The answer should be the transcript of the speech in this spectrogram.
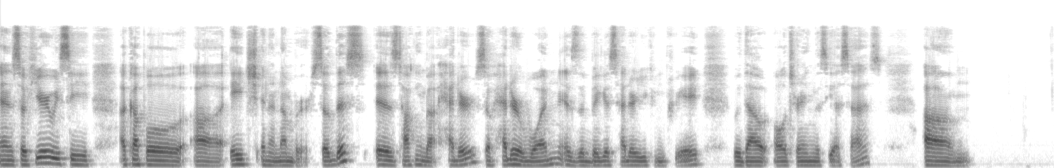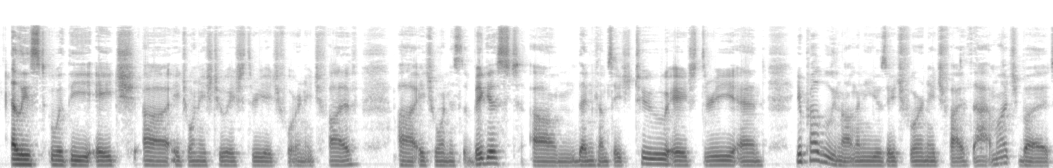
and so here we see a couple uh, H and a number. So this is talking about headers. So header one is the biggest header you can create without altering the CSS. Um, at least with the H, uh, H1, H2, H3, H4, and H5. Uh, H1 is the biggest, um, then comes H2, H3, and you're probably not going to use H4 and H5 that much, but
